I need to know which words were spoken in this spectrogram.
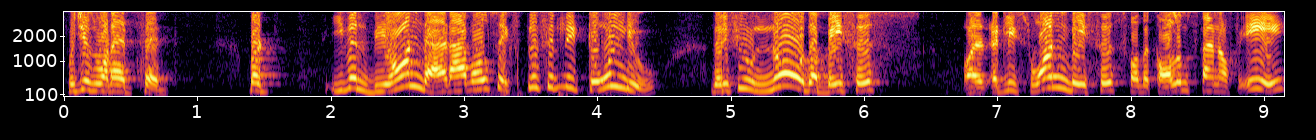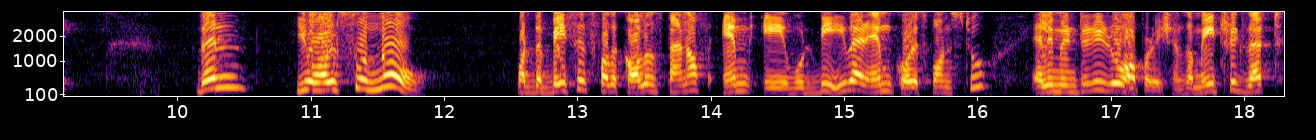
which is what I had said. But even beyond that, I have also explicitly told you that if you know the basis or at least one basis for the column span of A, then you also know what the basis for the column span of MA would be where M corresponds to elementary row operations, a matrix that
